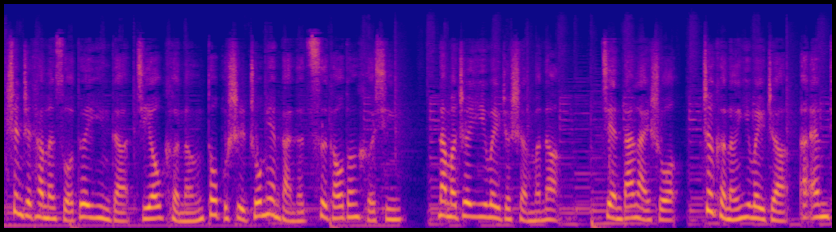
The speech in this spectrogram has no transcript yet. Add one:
甚至它们所对应的极有可能都不是桌面版的次高端核心。那么这意味着什么呢？简单来说，这可能意味着 AMD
